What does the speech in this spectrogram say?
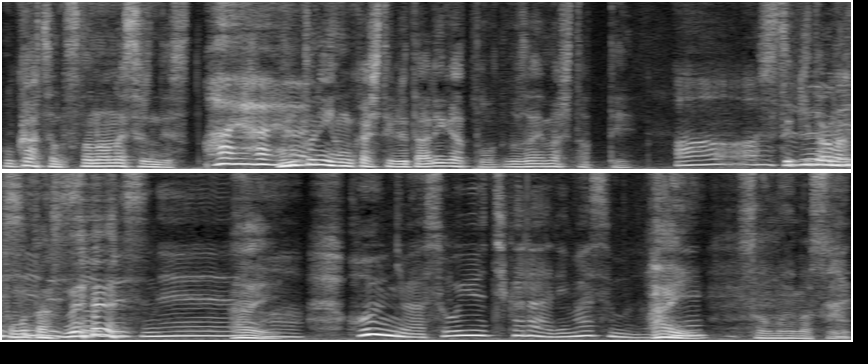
お母さんとその話するんです。はいはい、はい、本当にいい本貸してくれてありがとうございましたってあ素敵だなと思ったんですね。そうですね。はい。本にはそういう力ありますものね。はい、そう思います。はい、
